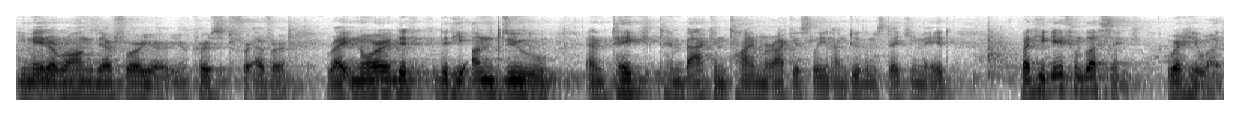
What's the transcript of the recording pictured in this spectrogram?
you made a wrong, therefore you're, you're cursed forever, right? Nor did, did he undo and take him back in time miraculously and undo the mistake he made. But he gave him blessing where he was.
